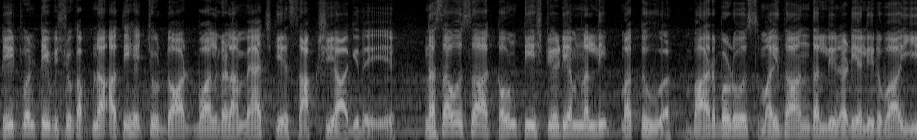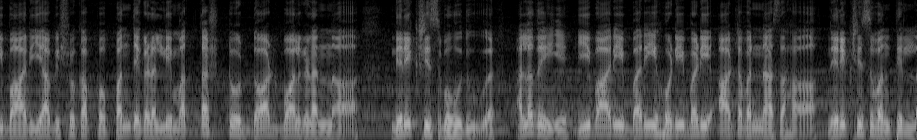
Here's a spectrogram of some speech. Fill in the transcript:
ಟಿ ಟ್ವೆಂಟಿ ವಿಶ್ವಕಪ್ನ ಅತಿ ಹೆಚ್ಚು ಡಾಟ್ ಬಾಲ್ಗಳ ಮ್ಯಾಚ್ಗೆ ಸಾಕ್ಷಿಯಾಗಿದೆ. ನಸೌಸಾ ಕೌಂಟಿ ಸ್ಟೇಡಿಯಂನಲ್ಲಿ ಮತ್ತು ಬಾರ್ಬಡೋಸ್ ಮೈದಾನದಲ್ಲಿ ನಡೆಯಲಿರುವ ಈ ಬಾರಿಯ ವಿಶ್ವಕಪ್ ಪಂದ್ಯಗಳಲ್ಲಿ ಮತ್ತಷ್ಟು ಡಾಟ್ ಬಾಲ್ಗಳನ್ನು ನಿರೀಕ್ಷಿಸಬಹುದು. ಅಲ್ಲದೆ, ಈ ಬಾರಿ ಬರೀ ಹೊಡಿಬಡಿ ಆಟವನ್ನ ಸಹ ನಿರೀಕ್ಷಿಸುವಂತಿಲ್ಲ.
